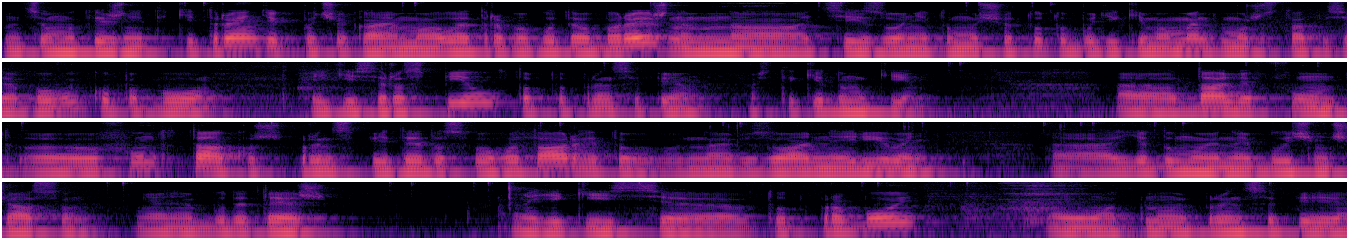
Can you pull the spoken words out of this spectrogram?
на цьому тижні такий трендик почекаємо, але треба бути обережним на цій зоні, тому що тут у будь-який момент може статися або викуп, або якийсь розпіл. Тобто, в принципі, ось такі думки. Е, Далі фунт. Е, Фунт також, в принципі, йде до свого таргету на візуальний рівень. Е, Я думаю, найближчим часом буде теж якийсь тут пробой. От, ну і в принципі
